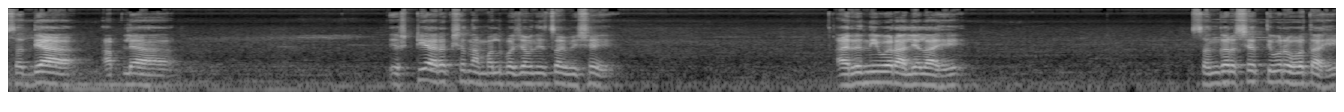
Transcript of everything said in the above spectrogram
सध्या आपल्या एस टी आरक्षण अंमलबजावणीचा विषय ऐरणीवर आलेला आहे. संघर्ष तीव्र होत आहे.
